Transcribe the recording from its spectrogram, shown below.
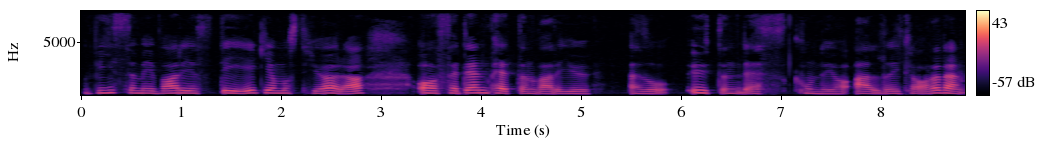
visar mig varje steg jag måste göra. Och för den petten var det ju, alltså utan dess kunde jag aldrig klara den.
